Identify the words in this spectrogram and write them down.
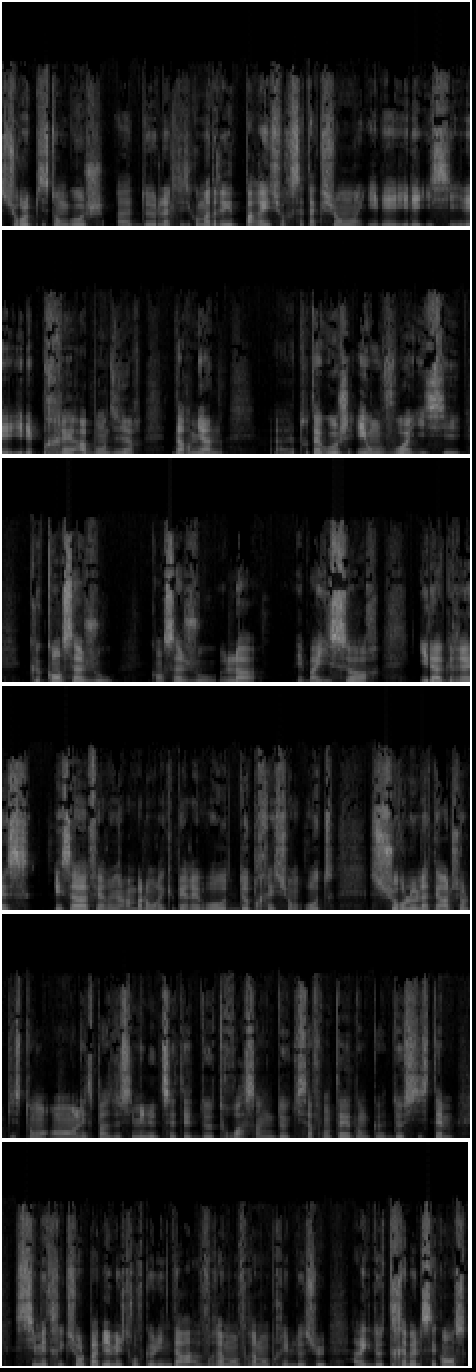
sur le piston gauche euh, de l'Atlético Madrid. Pareil sur cette action, il est, ici, il est, prêt à bondir, Darmian, euh, tout à gauche. Et on voit ici que quand ça joue, quand ça joue là, eh ben, il sort, il agresse, et ça va faire un ballon récupéré haut, de pression haute sur le latéral, sur le piston en l'espace de 6 minutes. C'était 2-3-5-2 qui s'affrontaient, donc euh, deux systèmes symétriques sur le papier, mais je trouve que l'Inter a vraiment vraiment pris le dessus avec de très belles séquences,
